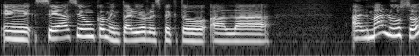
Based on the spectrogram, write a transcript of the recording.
eh, se hace un comentario respecto al mal uso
